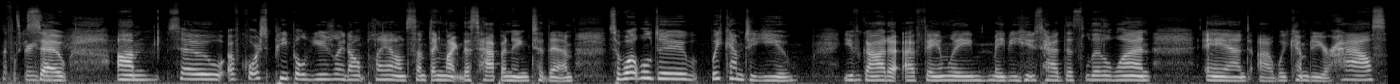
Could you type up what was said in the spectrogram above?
That's crazy. So, um, so of course, people usually don't plan on something like this happening to them. So, what we'll do, we come to you you've got a, a family maybe who's had this little one and uh, we come to your house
